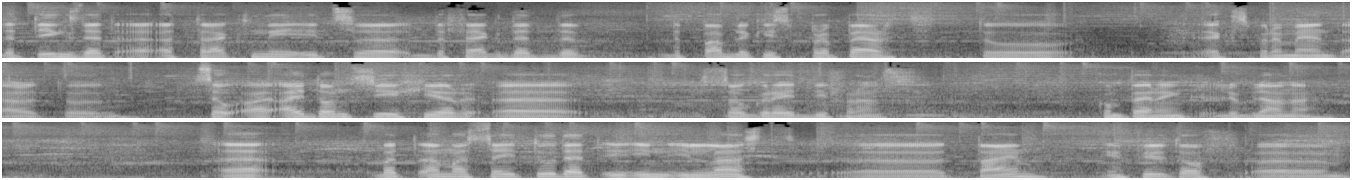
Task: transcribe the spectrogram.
the things that uh, attract me it's uh, the fact that the the public is prepared to experiment or to so I, I don't see here so great difference comparing Ljubljana. Uh, but I must say too that in in, last uh, time in field of um,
